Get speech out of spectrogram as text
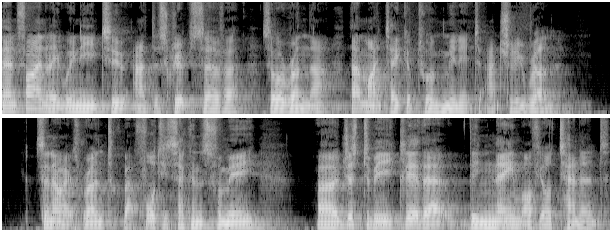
Then finally, we need to add the script server. So we'll run that. That might take up to a minute to actually run. So now it's run, took about 40 seconds for me. Uh, just to be clear there, the name of your tenant,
